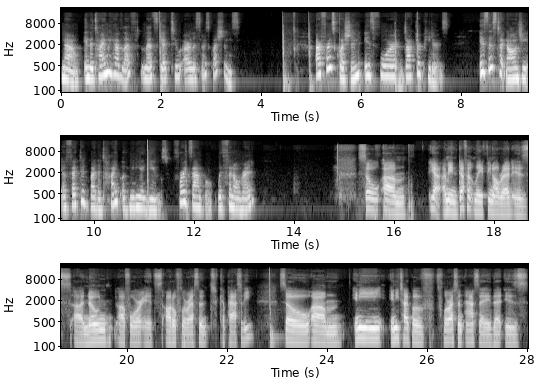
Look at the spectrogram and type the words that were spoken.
Now, in the time we have left, let's get to our listeners' questions. Our first question is for Dr. Peters. Is this technology affected by the type of media used? For example, with phenol red? So, um, yeah, I mean, definitely phenol red is uh, known uh, for its autofluorescent capacity. So um, any any type of fluorescent assay that is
